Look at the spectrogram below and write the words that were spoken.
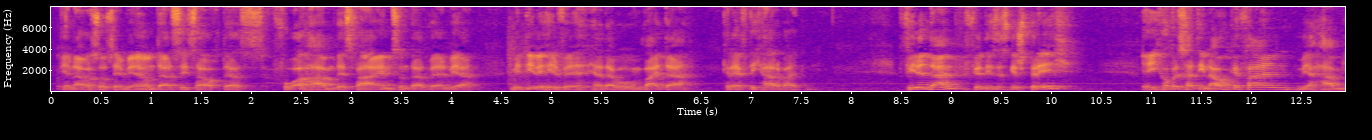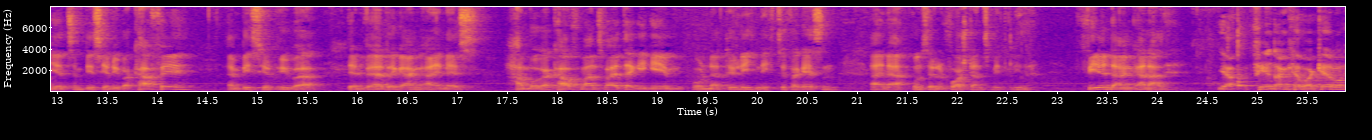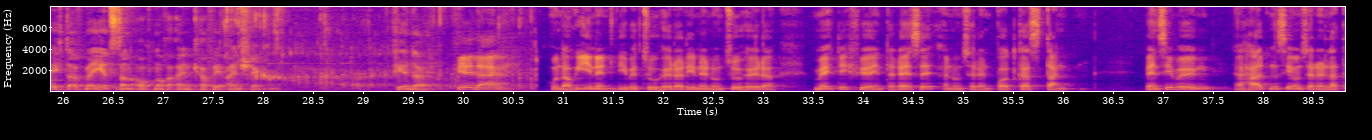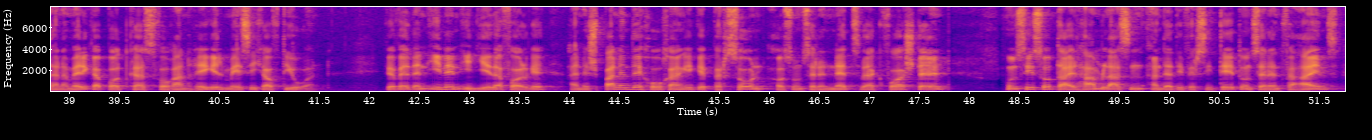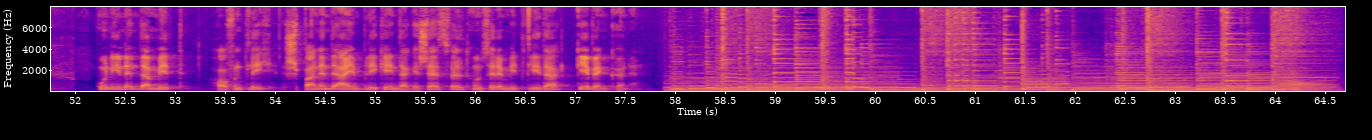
Genauso sehen wir und das ist auch das Vorhaben des Vereins und da werden wir mit Ihrer Hilfe, Herr Dabum, weiter kräftig arbeiten. Vielen Dank für dieses Gespräch. Ich hoffe, es hat Ihnen auch gefallen. Wir haben jetzt ein bisschen über Kaffee, ein bisschen über den Werdegang eines Hamburger Kaufmanns weitergegeben und natürlich nicht zu vergessen einer unserer Vorstandsmitglieder. Vielen Dank an alle. Ja, vielen Dank, Herr Vaquero. Ich darf mir jetzt dann auch noch einen Kaffee einschenken. Vielen Dank. Vielen Dank. Und auch Ihnen, liebe Zuhörerinnen und Zuhörer, möchte ich für Ihr Interesse an unserem Podcast danken. Wenn Sie mögen, erhalten Sie unseren Lateinamerika-Podcast voran regelmäßig auf die Ohren. Wir werden Ihnen in jeder Folge eine spannende, hochrangige Person aus unserem Netzwerk vorstellen und Sie so teilhaben lassen an der Diversität unseres Vereins und Ihnen damit hoffentlich spannende Einblicke in der Geschäftswelt unserer Mitglieder geben können.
